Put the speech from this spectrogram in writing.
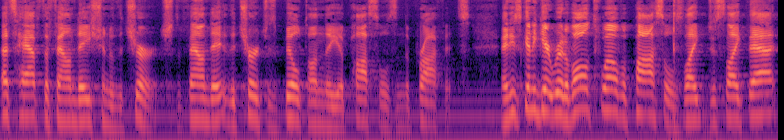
That's half the foundation of the church. The, founda- the church is built on the apostles and the prophets. And he's going to get rid of all 12 apostles like just like that.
